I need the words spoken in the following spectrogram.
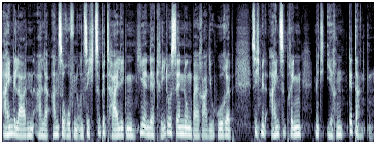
eingeladen, alle anzurufen und sich zu beteiligen, hier in der Credo-Sendung bei Radio Horeb, sich mit einzubringen mit Ihren Gedanken.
